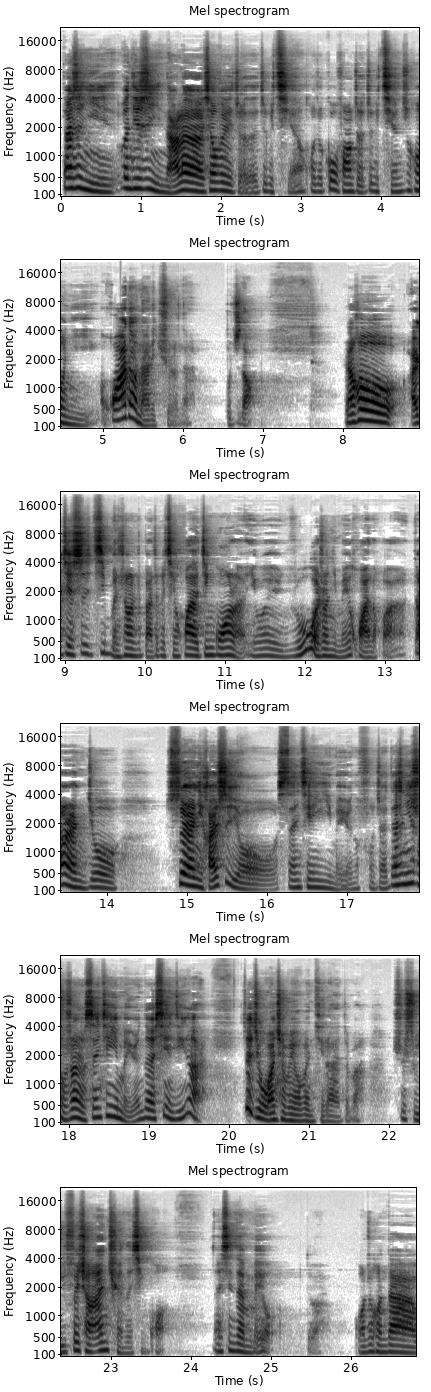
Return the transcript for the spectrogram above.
但是你问题是你拿了消费者的这个钱或者购房者这个钱之后，你花到哪里去了呢？不知道。然后，而且是基本上是把这个钱花的精光了。因为如果说你没花的话，当然你就虽然你还是有三千亿美元的负债，但是你手上有三千亿美元的现金啊。这就完全没有问题了，对吧？是属于非常安全的情况。那现在没有，对吧？广州恒大，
